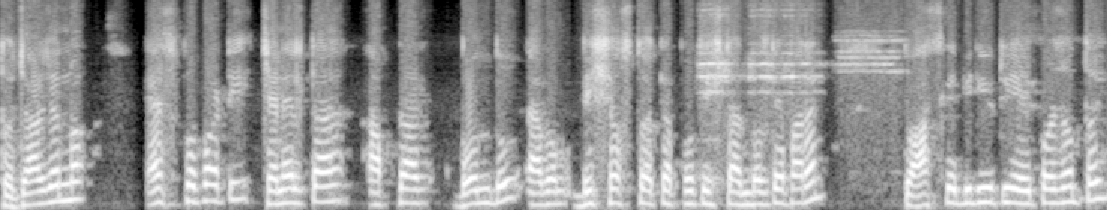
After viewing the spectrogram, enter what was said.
তো যার জন্য এস প্রপার্টি চ্যানেলটা আপনার বন্ধু এবং বিশ্বস্ত একটা প্রতিষ্ঠান বলতে পারেন। তো আজকে ভিডিওটি এই পর্যন্তই।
